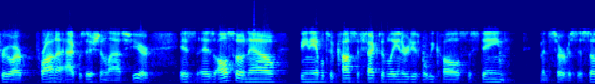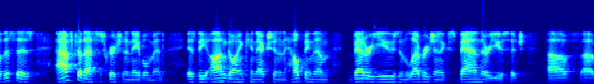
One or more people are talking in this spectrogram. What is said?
through our Prana acquisition last year, is also now being able to cost effectively introduce what we call sustainment services. So this is after that subscription enablement, is the ongoing connection and helping them better use and leverage and expand their usage of uh,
